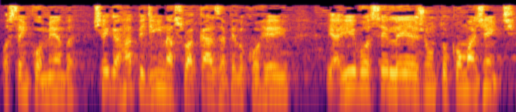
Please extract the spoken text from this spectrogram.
você encomenda, chega rapidinho na sua casa pelo correio e aí você lê junto com a gente.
